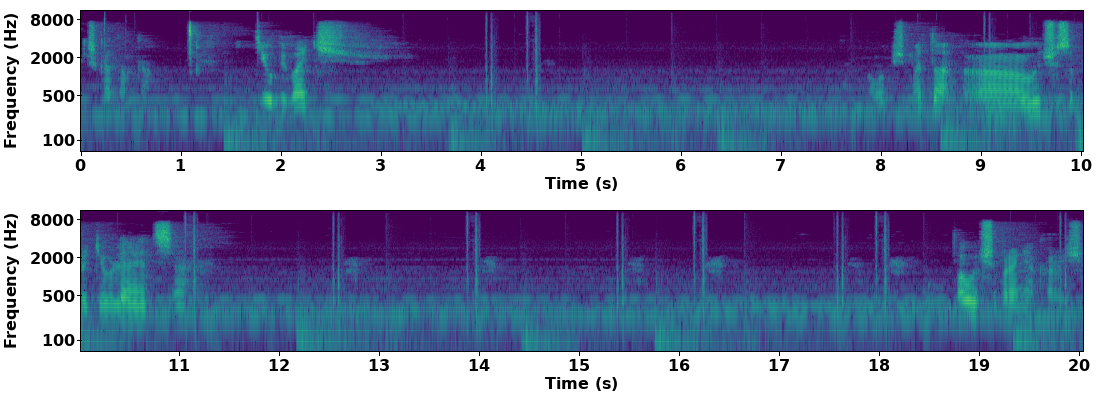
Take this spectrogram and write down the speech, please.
Кишка танка. Идти убивать. Ну, в общем, это э, лучше сопротивляется Получше броня, короче.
